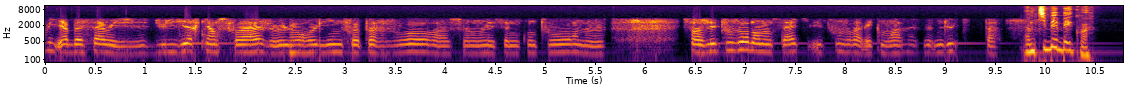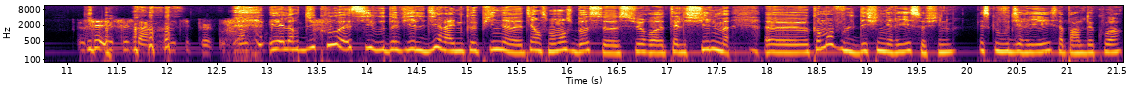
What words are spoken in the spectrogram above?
Oui ah bah ça oui j'ai dû le lire 15 fois je le relis une fois par jour euh, selon les scènes qu'on tourne enfin je l'ai toujours dans mon sac il est toujours avec moi je ne le quitte pas. Un petit bébé, quoi. c'est ça un petit peu. Et alors du coup, euh, si vous deviez le dire à une copine, euh, tiens, en ce moment je bosse euh, sur euh, tel film, euh, comment vous le définiriez ce film? Qu'est-ce que vous diriez? Ça parle de quoi?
